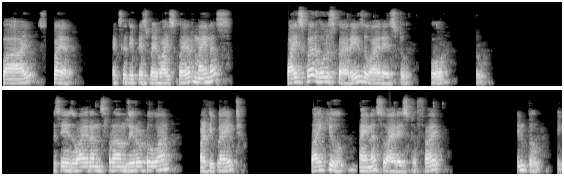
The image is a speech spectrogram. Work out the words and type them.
y square x is replaced by y square minus y square whole square is y raised to 4 2 this is y runs from 0 to 1 multiply it y cube minus y raised to 5 into dy.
